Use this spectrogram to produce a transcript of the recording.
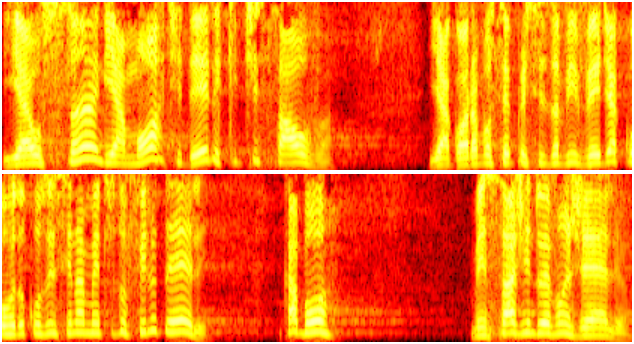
E é o sangue e a morte dele que te salva. E agora você precisa viver de acordo com os ensinamentos do filho dele. Acabou. Mensagem do evangelho.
